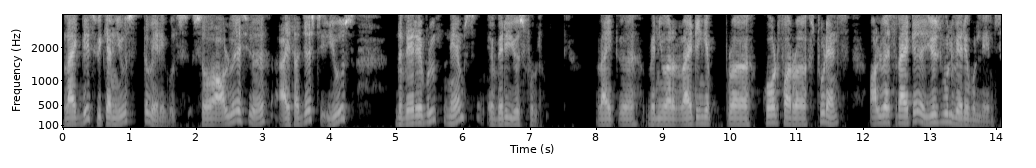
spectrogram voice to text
Like this we can use the variables. So always uh, i suggest use the variable names uh, very useful. Like uh, when you are writing a code for uh, students always write a useful variable names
